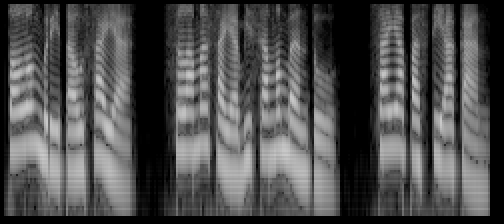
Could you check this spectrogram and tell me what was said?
Tolong beritahu saya, selama saya bisa membantu, saya pasti akan.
